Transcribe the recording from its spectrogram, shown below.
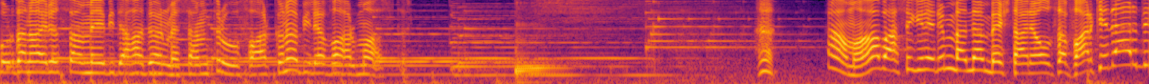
Buradan ayrılsam ve bir daha dönmesem True farkına bile varmazdı. Ama bahse girerim benden beş tane olsa fark ederdi.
